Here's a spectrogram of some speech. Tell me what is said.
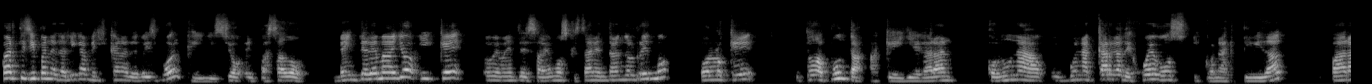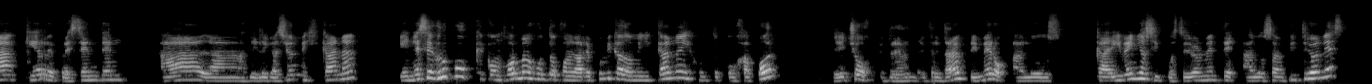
participan en la Liga Mexicana de Béisbol, que inició el pasado 20 de mayo y que obviamente sabemos que están entrando el ritmo, por lo que todo apunta a que llegarán con una buena carga de juegos y con actividad para que representen a la delegación mexicana en ese grupo que conforman junto con la República Dominicana y junto con Japón. De hecho, enfrentarán primero a los caribeños y posteriormente a los anfitriones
